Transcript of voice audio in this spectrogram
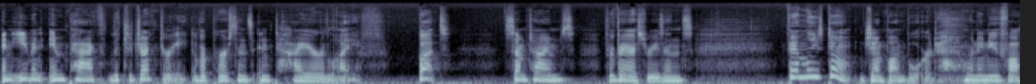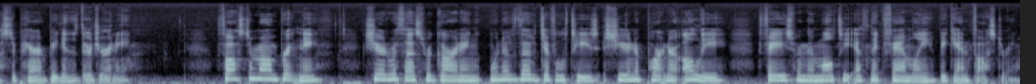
and even impact the trajectory of a person's entire life. But sometimes, for various reasons, families don't jump on board when a new foster parent begins their journey. Foster mom Brittany shared with us regarding one of the difficulties she and her partner Ali faced when their multi ethnic family began fostering.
